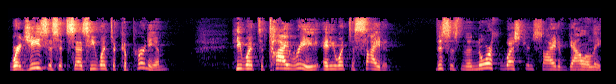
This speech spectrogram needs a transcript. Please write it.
where Jesus, it says he went to Capernaum, he went to Tyre, and he went to Sidon. This is the northwestern side of Galilee.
